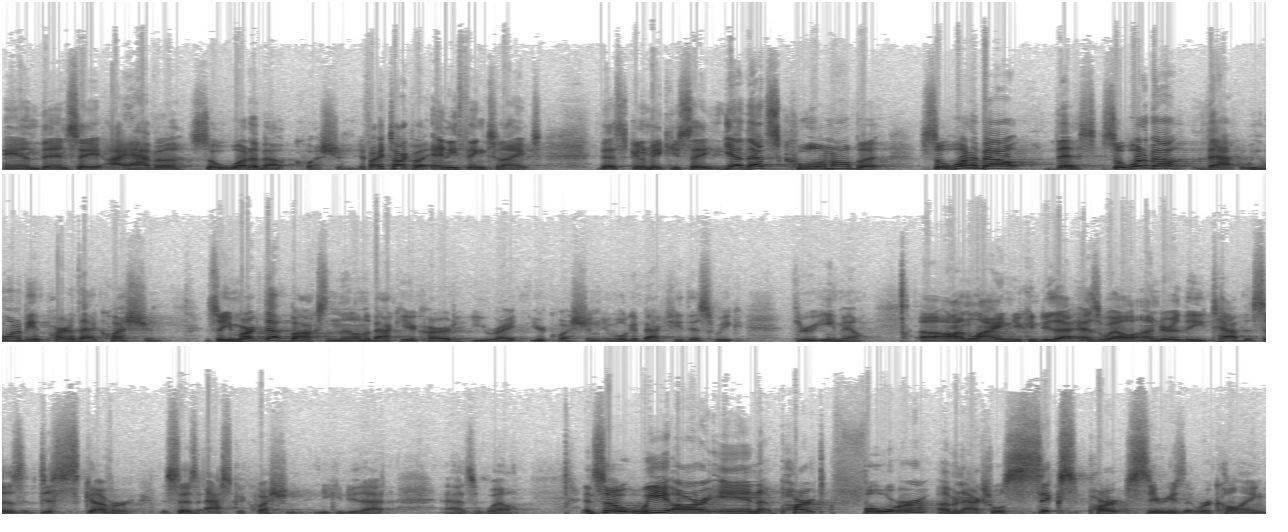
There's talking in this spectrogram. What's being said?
and then say, I have a so what about question. If I talk about anything tonight that's going to make you say, yeah, that's cool and all, but so what about this? So what about that? We want to be a part of that question. So you mark that box, and then on the back of your card, you write your question, and we'll get back to you this week through email. Uh, online, you can do that as well under the tab that says Discover. It says Ask a Question, and you can do that as well. And so we are in part four of an actual six part series that we're calling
